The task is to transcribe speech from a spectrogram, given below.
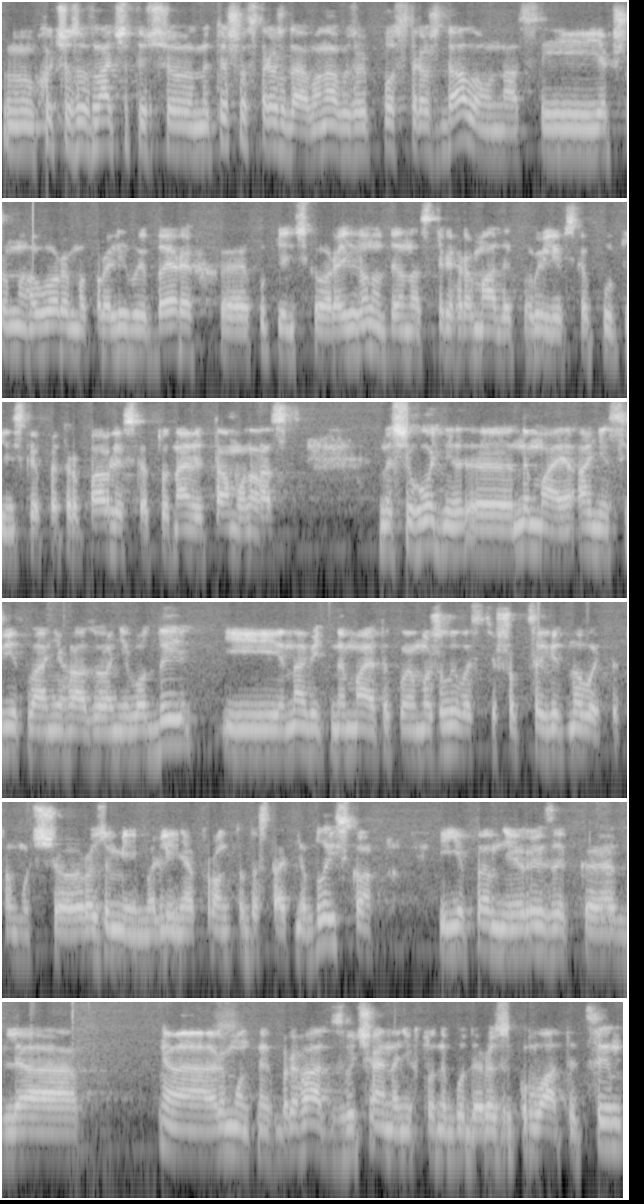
Ну, Хочу зазначити, що не те, що страждає, вона вже постраждала у нас. І якщо ми говоримо про лівий берег е, Куп'янського району, де у нас три громади Курилівська, Куп'янська, Петропавлівська, то навіть там у нас на сьогодні е, немає ані світла, ані газу, ані води, і навіть немає такої можливості, щоб це відновити, тому що розуміємо, лінія фронту достатньо близько, і є певний ризик е, для е, ремонтних бригад. Звичайно, ніхто не буде ризикувати цим.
